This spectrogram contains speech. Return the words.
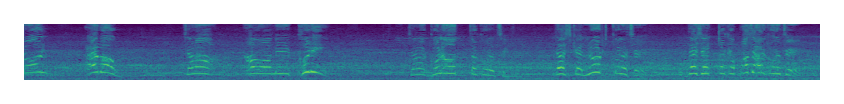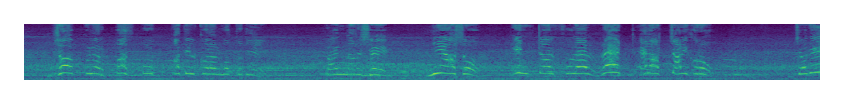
জন এবং যারা আওয়ামী খুনি, যারা গণহত্যা করেছে, দেশকে লুট করেছে, দেশের টাকা পাচার করেছে, সবগুলোর পাসপোর্ট বাতিল করার মধ্য দিয়ে বাংলাদেশে নিয়ে আসো, ইন্টারপোলের রেড অ্যালার্ট জারি করো। যদি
